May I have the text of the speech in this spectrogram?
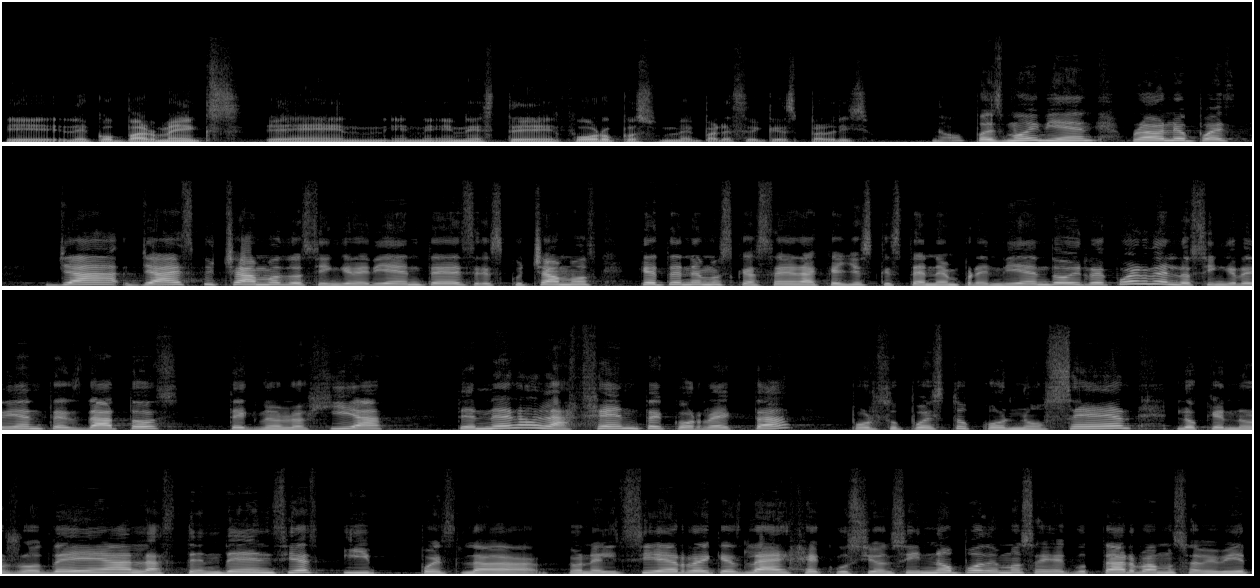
eh, de Coparmex en, este foro, pues me parece que es padrísimo. No, pues muy bien, Braulio, pues ya, ya escuchamos los ingredientes, escuchamos qué tenemos que hacer aquellos que estén emprendiendo y recuerden los ingredientes, datos, tecnología, tener a la gente correcta, por supuesto conocer lo que nos rodea, las tendencias y pues la, con el cierre que es la ejecución. Si no podemos ejecutar, vamos a vivir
